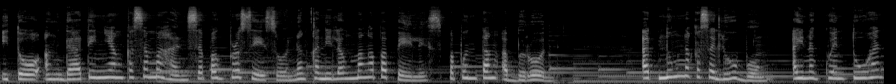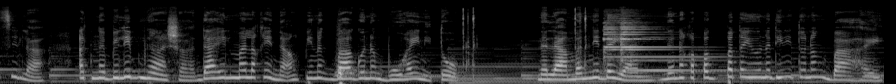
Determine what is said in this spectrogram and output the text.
Ito ang dati niyang kasamahan sa pagproseso ng kanilang mga papeles papuntang abroad. At nung nakasalubong ay nagkwentuhan sila at nabilib nga siya dahil malaki na ang pinagbago ng buhay nito. Nalaman ni Dayan na nakapagpatayo na din ito ng bahay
